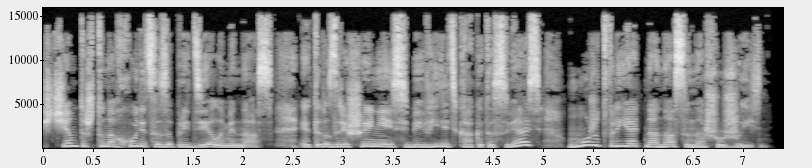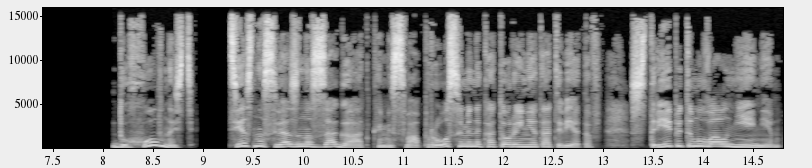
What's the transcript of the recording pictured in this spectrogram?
с чем-то, что находится за пределами нас. Это разрешение себе видеть, как эта связь может влиять на нас и нашу жизнь. Духовность тесно связана с загадками, с вопросами, на которые нет ответов, с трепетом и волнением,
